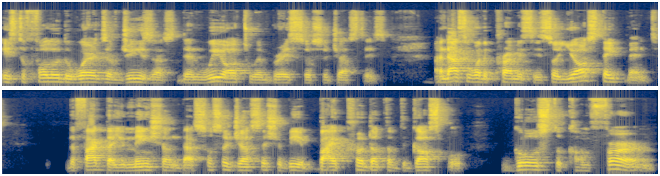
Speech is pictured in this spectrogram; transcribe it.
is to follow the words of Jesus, then we ought to embrace social justice. And that's what the premise is. So, your statement, the fact that you mentioned that social justice should be a byproduct of the gospel, goes to confirm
